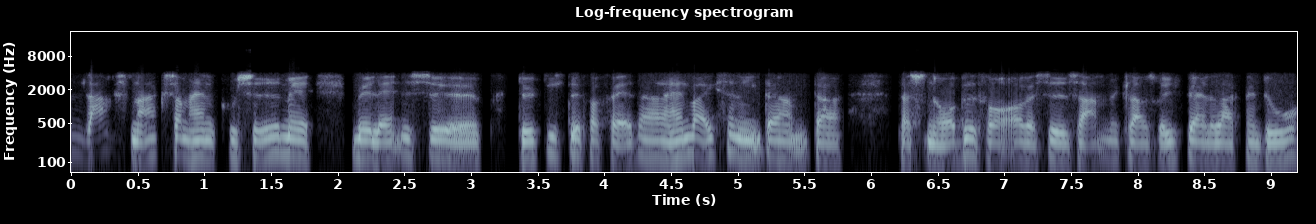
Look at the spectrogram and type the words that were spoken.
en lang snak, som han kunne sidde med, med landets øh, dygtigste forfattere. Han var ikke sådan en, der, der, der snobbede for at være siddet sammen med Claus Riffbjerg eller Lars Panduro.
